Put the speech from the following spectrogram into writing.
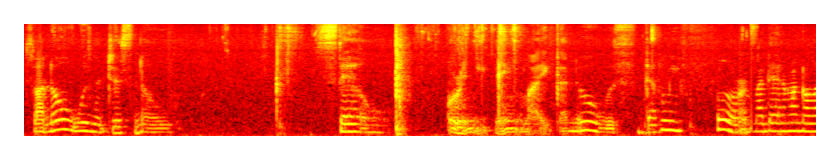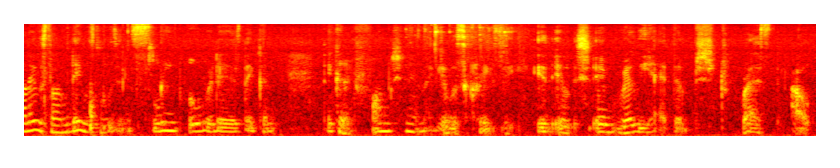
So I know it wasn't just no cell or anything. Like I knew it was definitely My dad and my grandma they was telling me they was losing sleep over this. They couldn't they couldn't function. Like it was crazy. It it was it really had them stressed out.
